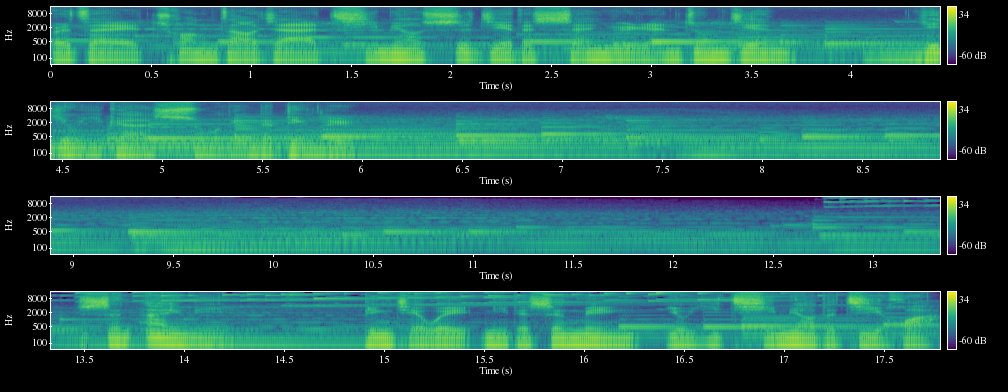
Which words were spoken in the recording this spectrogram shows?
而在创造着奇妙世界的神与人中间，也有一个属灵的定律：神爱你，并且为你的生命有一奇妙的计划。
